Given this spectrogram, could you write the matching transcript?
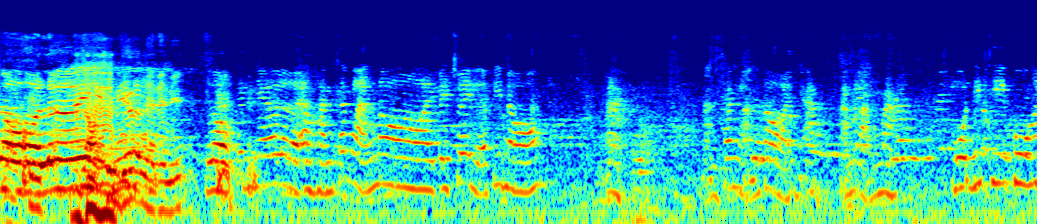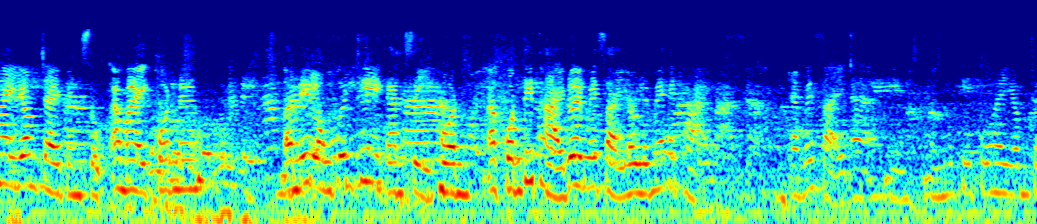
หล่อเลยหล่อขึ้นเยอะเลยในนี้ ไปช่วยเหลือพี่น้องอะหันข้างหลังหน่อยอะหันหลังมา มูลนิธิผู้ให้ย่อมใจเป็นสุขเอามาอีกคนนึง ตอนนี้ลงพื้นที่กันสี่คนอะคนที่ถ่ายด้วยไม่ใส่เราเลยไม่ให้ถ่ายยังไม่ใส่นะนี่มูลนิธิผู้ให้ย่อมใจ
